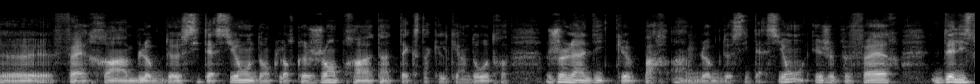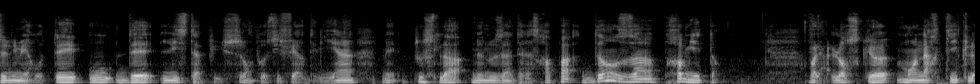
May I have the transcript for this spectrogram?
euh, faire un bloc de citation, donc lorsque j'emprunte un texte à quelqu'un d'autre, je l'indique par un bloc de citation, et je peux faire des listes numérotées ou des listes à puces. On peut aussi faire des liens, mais tout cela ne nous intéressera pas dans un premier temps. Voilà, lorsque mon article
